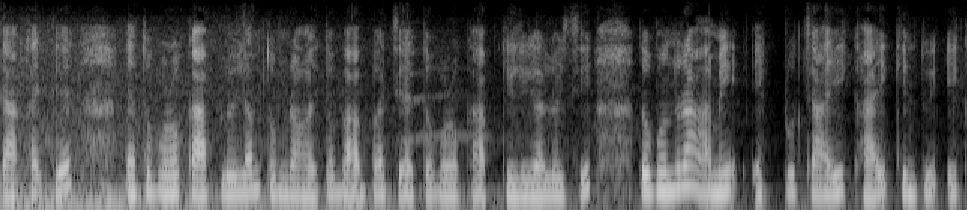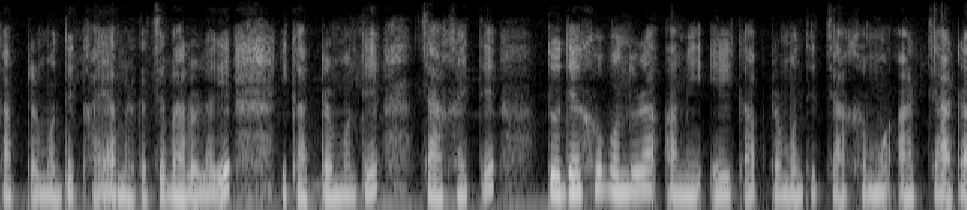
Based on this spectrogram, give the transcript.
চা খাইতে এত বড় কাপ লইলাম, তোমরা হয়তো ভাববা যে এত বড় কাপ গিলিগা লইছি। তো বন্ধুরা, আমি একটু চাই খাই, কিন্তু এই কাপটার মধ্যে খাই, আমার কাছে ভালো লাগে এই কাপটার মধ্যে চা খাইতে। তো দেখো বন্ধুরা, আমি এই কাপটার মধ্যে চা খামো আর চাটা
